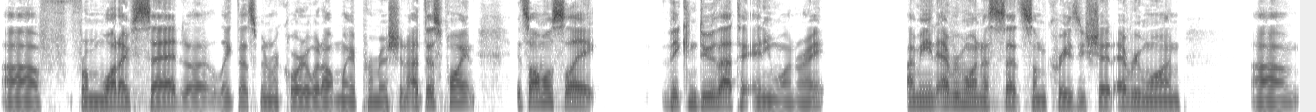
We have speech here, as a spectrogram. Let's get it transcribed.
uh f- from what i've said uh, like that's been recorded without my permission at this point it's almost like they can do that to anyone right? I mean everyone has said some crazy shit. Everyone um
